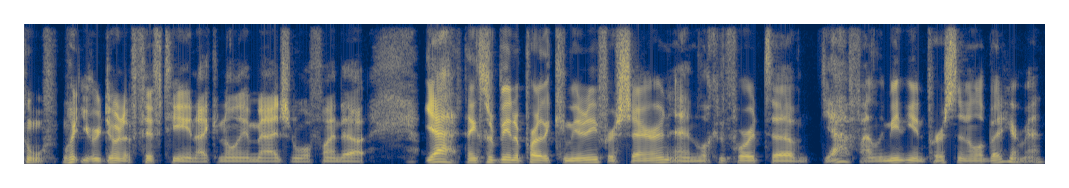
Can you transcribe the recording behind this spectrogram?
what you were doing at 15. I can only imagine. We'll find out. Yeah, thanks for being a part of the community, for sharing, and looking forward to, yeah, finally meeting you in person in a little bit here, man.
